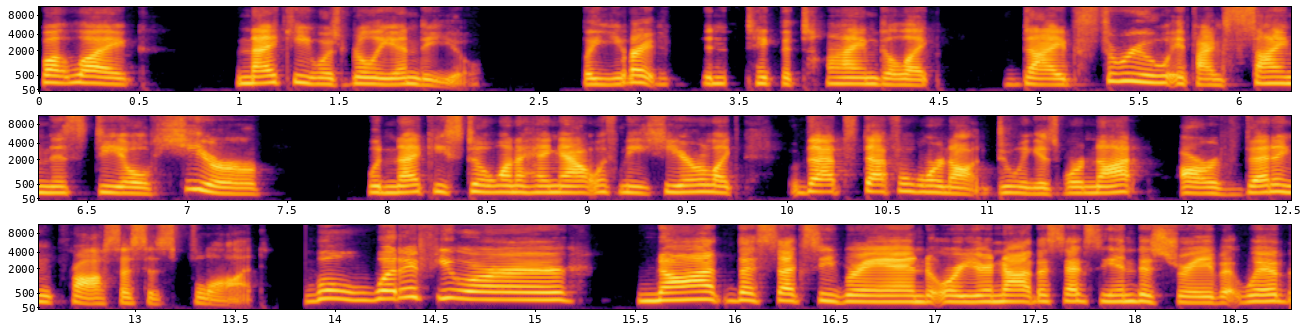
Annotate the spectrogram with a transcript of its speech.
but like Nike was really into you, but you right. didn't take the time to like dive through. If I sign this deal here, would Nike still want to hang out with me here? Like that's that's what we're not doing is we're not our vetting process is flawed. Well, what if you're not the sexy brand or you're not the sexy industry, but with,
